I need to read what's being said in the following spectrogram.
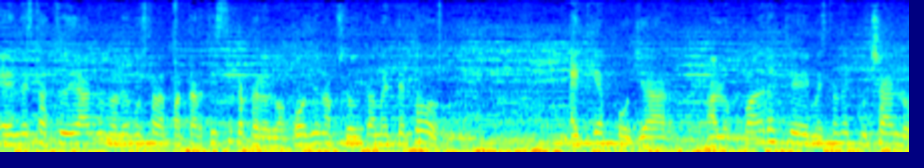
él está estudiando, no le gusta la parte artística, pero lo apoyan absolutamente todos hay que apoyar a los padres que me están escuchando,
